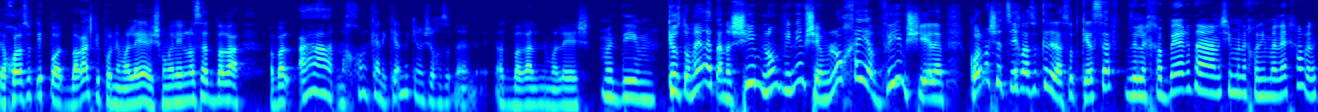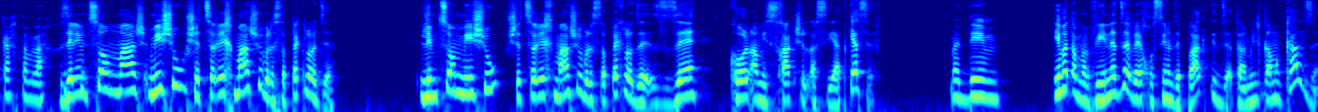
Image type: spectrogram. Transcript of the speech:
אתה יכול לעשות לי פה הדברה, יש לי פה נמלי אש, הוא אומר לי, אני לא עושה הדברה. אבל, אה, נכון, כן, אני כן מכיר מישהו שיכול לעשות הדברה לנמלי אש. מדהים. כאילו, זאת אומרת, אנשים לא מבינים שהם לא חייבים שיהיה להם, כל מה שצריך לעשות כדי לעשות כסף, זה לחבר את האנשים הנכונים אליך ולקחת עמלה. זה למצוא מש, מישהו שצריך משהו ולספק לו את זה. למצוא מישהו שצריך משהו ולספק לו את זה, זה כל המשחק של עשיית כסף. מדהים. אם אתה מבין את זה ואיך עושים את זה פרקטית, זה, אתה מבין כמה קל זה.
